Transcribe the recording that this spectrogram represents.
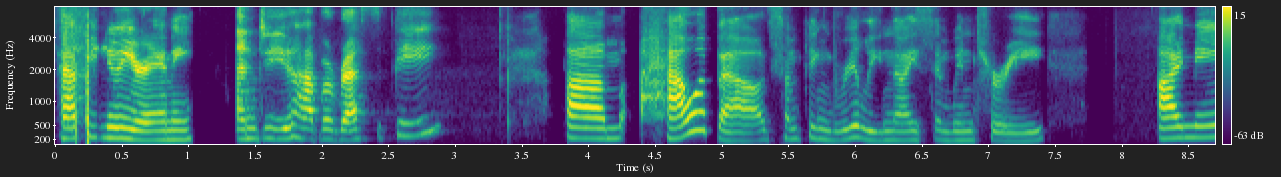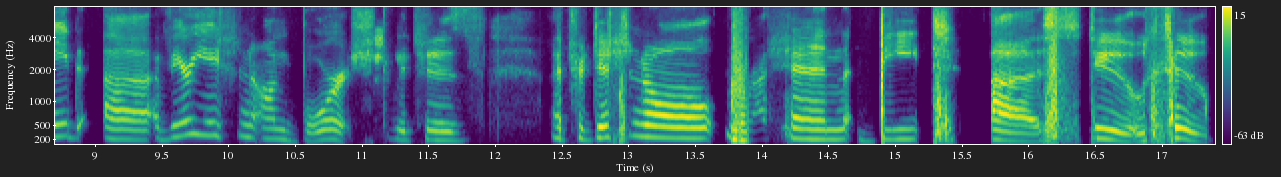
Happy New Year, Annie. And do you have a recipe? Um, how about something really nice and wintry? I made uh, a variation on borscht, which is a traditional Russian beet uh, stew soup,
